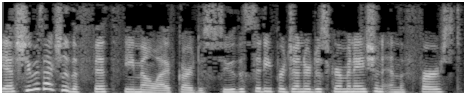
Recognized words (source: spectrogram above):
Yeah, she was actually the fifth female lifeguard to sue the city for gender discrimination and the first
